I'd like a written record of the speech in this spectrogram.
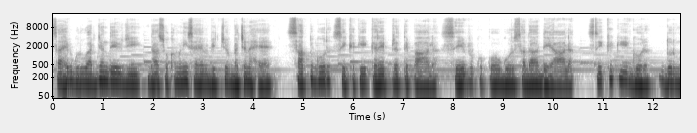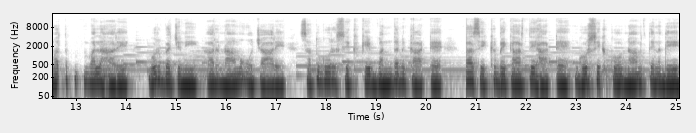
ਸਾਹਿਬ ਗੁਰੂ ਅਰਜਨ ਦੇਵ ਜੀ ਦਾ ਸੁਖਮਨੀ ਸਾਹਿਬ ਵਿੱਚ ਬਚਨ ਹੈ, ਸਤਿਗੁਰ ਸਿੱਖ ਕੀ ਕਰੇ ਪ੍ਰਤਿਪਾਲ, ਸੇਵਕ ਕੋ ਗੁਰ ਸਦਾ ਦਿਆਲ। ਸਿੱਖ ਕੀ ਗੁਰ ਦੁਰਮਤ ਮਲ ਹਾਰੇ, ਗੁਰ ਬਚਨੀ ਹਰ ਨਾਮ ਉਚਾਰੇ। ਸਤਿਗੁਰ ਸਿੱਖ ਕੇ ਬੰਧਨ ਕਾਟੈ ਕਾ ਸਿੱਖ ਬੇਕਾਰ ਤੇ ਹਾਟੈ। ਗੁਰ ਸਿੱਖ ਕੋ ਨਾਮ ਤਿਨ ਦੇ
